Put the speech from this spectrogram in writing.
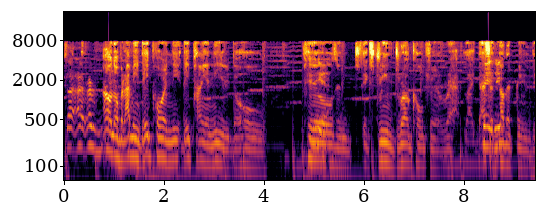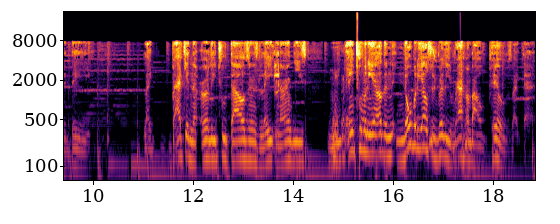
So I, I, I I don't know, but I mean, they pioneered, they pioneered the whole pills and extreme drug culture and rap. Like that's They- they- another thing that they like back in the early 2000s, late 90s. Ain't too many other nobody else is really rapping about pills like that.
